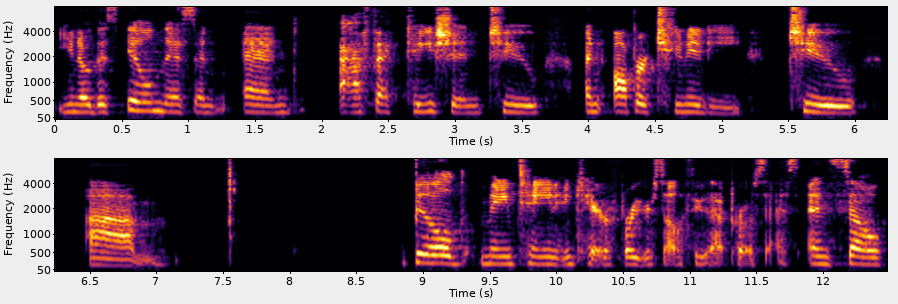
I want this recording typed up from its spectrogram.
you know this illness and and affectation to an opportunity to um build, maintain, and care for yourself through that process. And so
